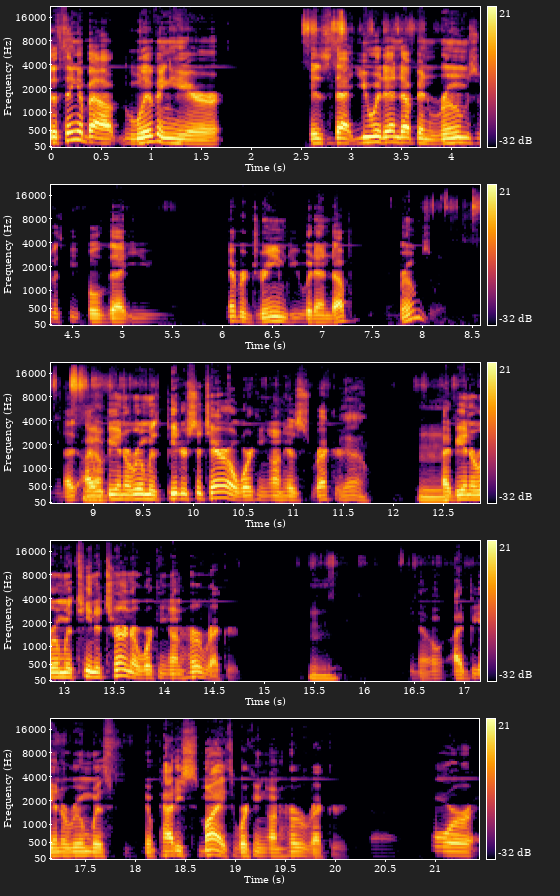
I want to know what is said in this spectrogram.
the thing about living here is that you would end up in rooms with people that you never dreamed you would end up in rooms with. I, mean, I, I would be in a room with Peter Cetera working on his record. Yeah. Mm, I'd be in a room with Tina Turner working on her record. mm, You know, I'd be in a room with you know Patty Smyth working on her record, or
